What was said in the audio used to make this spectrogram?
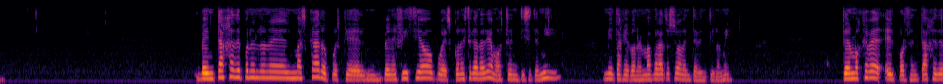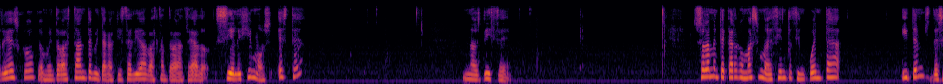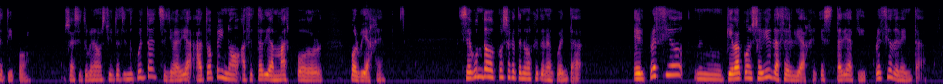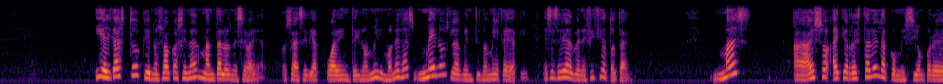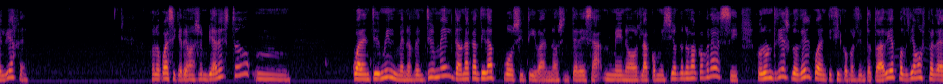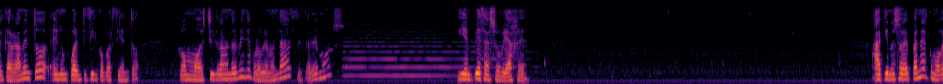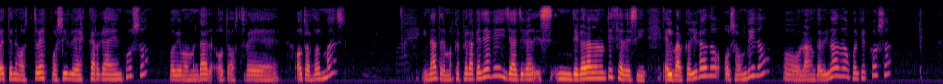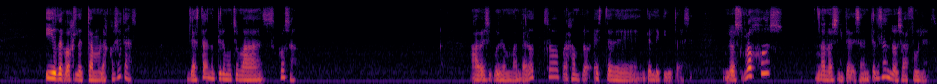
Ventaja de ponerlo en el más caro, pues que el beneficio, pues con este ganaríamos 37.000, mientras que con el más barato solamente 21.000. Tenemos que ver el porcentaje de riesgo, que aumenta bastante, mientras que aquí estaría bastante balanceado. Si elegimos este, nos dice solamente carga un máximo de 150 ítems de ese tipo. O sea, si tuviéramos 150 se llegaría a tope y no aceptaría más por, viaje. Segunda cosa que tenemos que tener en cuenta. El precio mm, que va a conseguir de hacer el viaje, que estaría aquí, precio de venta. Y el gasto que nos va a ocasionar mandarlos en ese viaje. O sea, sería 41.000 monedas menos las 21.000 que hay aquí. Ese sería el beneficio total. Más a eso hay que restarle la comisión por el viaje. Con lo cual, si queremos enviar esto, 40.000 mm, menos 21.000 da una cantidad positiva. Nos interesa menos la comisión que nos va a cobrar, sí, con un riesgo del 45%. Todavía podríamos perder el cargamento en un 45%. Como estoy grabando el vídeo, pues lo voy a mandar, aceptaremos. Y empieza su viaje. Aquí nos sale el panel, como ve tenemos tres posibles cargas en curso podríamos mandar otros tres, otros dos más. Y nada, tenemos que esperar a que llegue y ya llegará la noticia de si el barco ha llegado o se ha hundido o lo han derribado o cualquier cosa. Y recolectamos las cositas. Ya está, no tiene mucho más cosa. A ver si podemos mandar otro. Por ejemplo, este del liquidito ese. Los rojos no nos interesan, interesan los azules.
